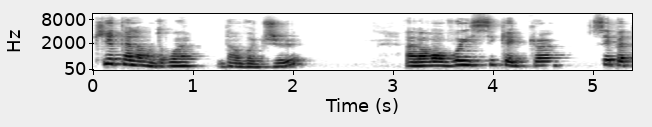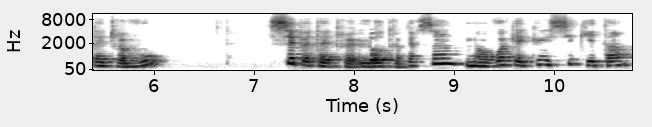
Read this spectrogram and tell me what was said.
qui est à l'endroit dans votre jeu. Alors, on voit ici quelqu'un, c'est peut-être vous, c'est peut-être l'autre personne, mais on voit quelqu'un ici qui est en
